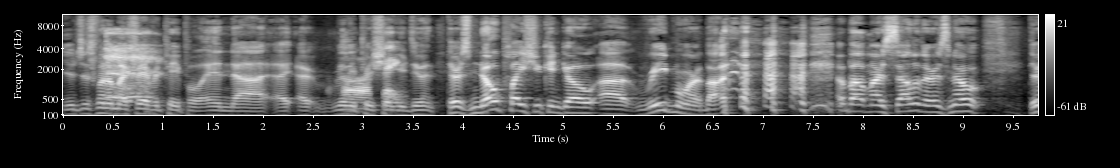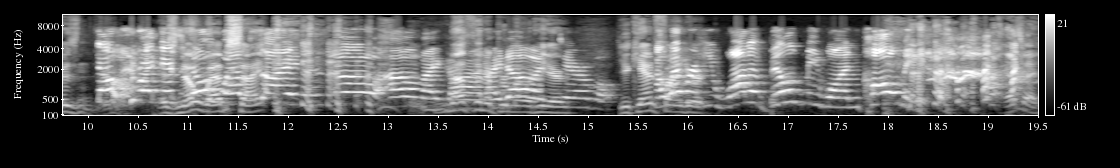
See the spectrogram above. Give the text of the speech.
you're just one of my favorite people, and uh, I, I, really appreciate thanks. you doing. There's no place you can go uh, read more about about Marcella. There's no. There's no right. There's, there's no, no, website. website. There's no. Oh my god! Nothing to promote I know here. it's terrible. You can't. However, her... if you want to build me one, call me. That's right.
